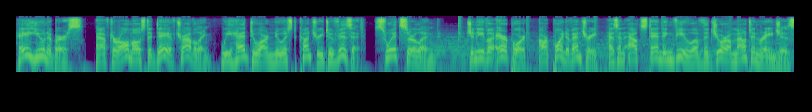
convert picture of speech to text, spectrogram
Hey Universe! After almost a day of traveling, we head to our newest country to visit, Switzerland. Geneva Airport, our point of entry, has an outstanding view of the Jura mountain ranges.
